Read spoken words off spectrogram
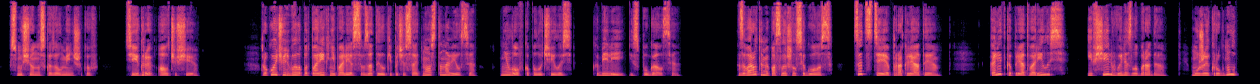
— смущенно сказал Меньшиков. «Тигры алчущие». Рукой чуть было под парик не полез, в затылке почесать, но остановился. Неловко получилось. Кобелей испугался. За воротами послышался голос. «Цыц-те, проклятые!» Калитка приотворилась, и в щель вылезла борода. Мужик ругнул,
